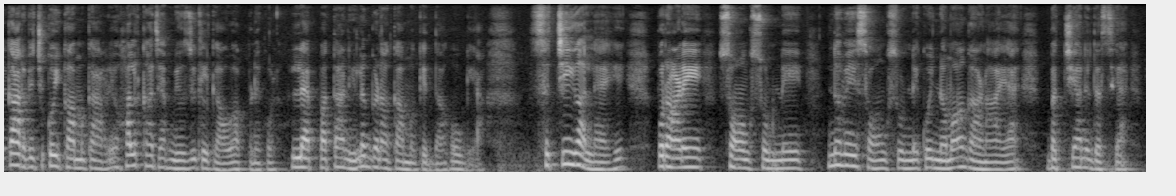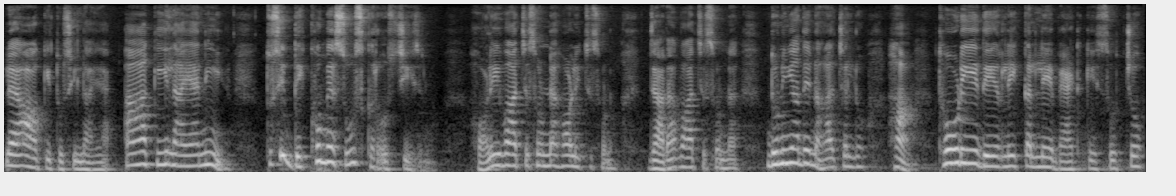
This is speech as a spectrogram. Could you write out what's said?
ਘਰ ਵਿੱਚ ਕੋਈ ਕੰਮ ਕਰ ਰਹੇ ਹੋ, ਹਲਕਾ ਜਿਹਾ ਮਿਊਜ਼ਿਕ ਲਗਾਓ ਆਪਣੇ ਕੋਲ। ਲੈ, ਪਤਾ ਨਹੀਂ ਲੱਗਣਾ ਕੰਮ ਕਿੱਦਾਂ ਹੋ ਗਿਆ। ਸੱਚੀ ਗੱਲ ਹੈ ਇਹ। ਪੁਰਾਣੇ Song ਸੁਣਨੇ, ਨਵੇਂ Song ਸੁਣਨੇ, ਕੋਈ ਨਵਾਂ ਗਾਣਾ ਆਇਆ ਹੈ, ਬੱਚਿਆਂ ਨੇ ਦੱਸਿਆ ਲੈ ਆ ਕੀ ਤੁਸੀਂ ਲਾਇਆ ਆ ਕੀ ਲਾਇਆ ਨਹੀਂ ਤੁਸੀਂ ਦੇਖੋ, ਮਹਿਸੂਸ ਕਰੋ ਉਸ ਚੀਜ਼ ਨੂੰ। ਹੌਲੀ ਆਵਾਜ਼ 'ਚ ਸੁਣਨਾ, ਹੌਲੀ 'ਚ ਸੁਣੋ। ਜ਼ਿਆਦਾ ਆਵਾਜ਼ 'ਚ ਸੁਣਨਾ। ਦੁਨੀਆ ਦੇ ਨਾਲ ਚੱਲੋ। ਹਾਂ ਥੋੜੀ ਦੇਰ ਲਈ ਇਕੱਲੇ ਬੈਠ ਕੇ ਸੋਚੋ,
